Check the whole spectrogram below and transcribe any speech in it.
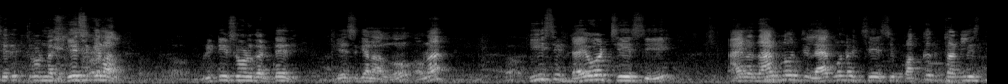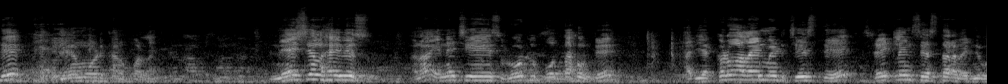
చరిత్ర ఉన్న కేసు కెనాల్. బ్రిటిష్ వాడు కట్టేది కేసు కెనాల్ను అవునా? తీసి డైవర్ట్ చేసి ఆయన దాంట్లోంచి లేకుండా చేసి పక్కకు తగిలిస్తే జగన్మోహన్ కనపడలే. నేషనల్ హైవేస్ అనా ఎన్హెచ్ఏఎస్ రోడ్లు పోతా ఉంటే అది ఎక్కడో అలైన్మెంట్ చేస్తే స్ట్రైట్ లైన్స్ చేస్తారు అవన్నీ కూడా.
